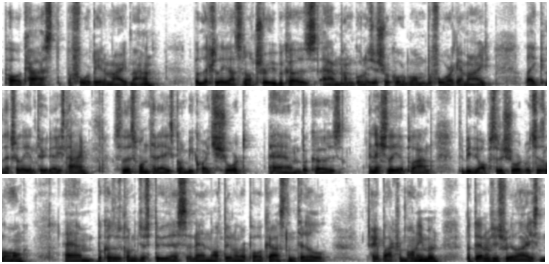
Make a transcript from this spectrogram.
podcast before being a married man, but literally that's not true because um, I'm going to just record one before I get married, like literally in two days' time. So this one today is going to be quite short um, because initially I planned to be the opposite of short, which is long, um, because I was going to just do this and then not do another podcast until I got back from honeymoon. But then I've just realised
